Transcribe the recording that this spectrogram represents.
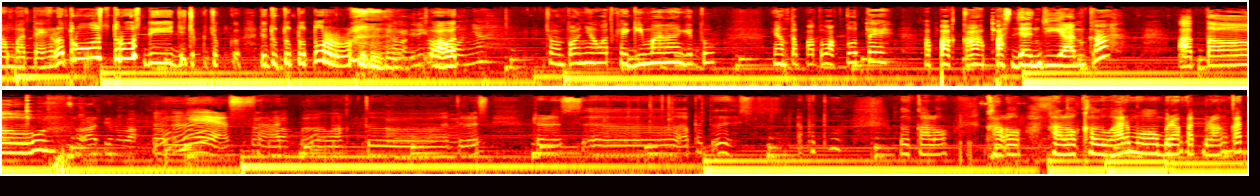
lambat teh. Lo terus terus dijejek jejek ditutur tutur contohnya contohnya wat kayak gimana gitu? Yang tepat waktu teh apakah pas janjian kah? Atau soal terima waktu. Yes saat waktu. dua waktu. Terus terus eh, apa tuh eh, apa tuh kalau kalau kalau keluar mau berangkat berangkat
